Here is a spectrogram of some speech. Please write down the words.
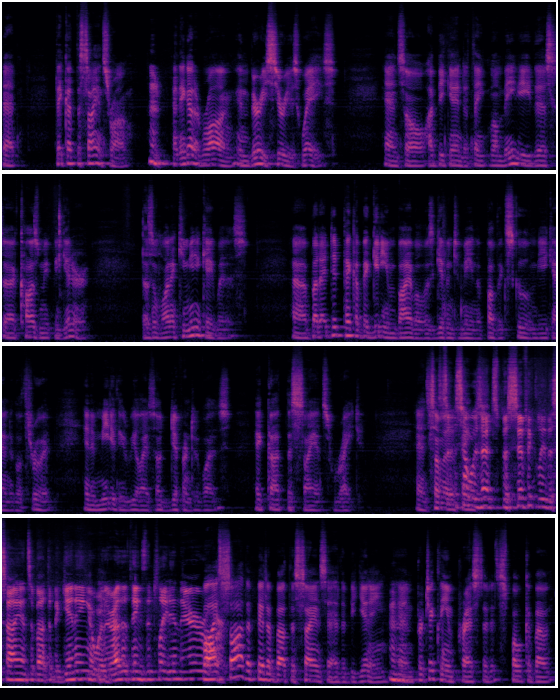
that they got the science wrong. Hmm. And they got it wrong in very serious ways. And so I began to think, well, maybe this uh, cosmic beginner doesn't want to communicate with us. Uh, but I did pick up a Gideon Bible, was given to me in the public school, and began to go through it, and immediately realized how different it was. It got the science right. And some so, of the so things, was that specifically the science about the beginning, or were there other things that played in there? Well, or? I saw the bit about the science at the beginning, mm-hmm. and particularly impressed that it spoke about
